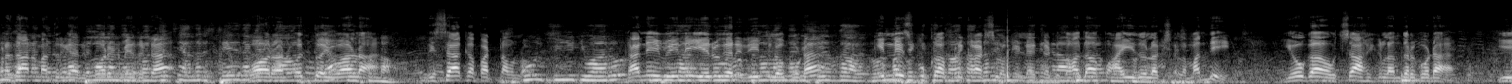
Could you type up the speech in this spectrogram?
ప్రధానమంత్రి గారిని కోరిన మీదట వారు అనుమతితో ఇవాళ విశాఖపట్నంలో కానీ విని ఎరుగని రీతిలో కూడా గిన్నెస్ బుక్ ఆఫ్ రికార్డ్స్లోకి వెళ్ళేటట్టు దాదాపు ఐదు లక్షల మంది యోగా ఉత్సాహికులందరూ కూడా ఈ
